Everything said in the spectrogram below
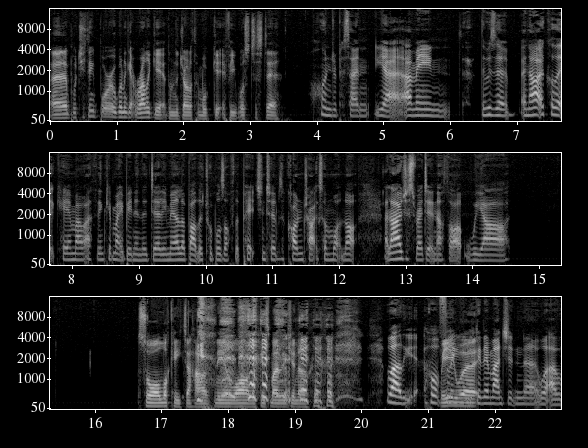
Uh, but do you think Borough are going to get relegated under Jonathan Woodgate if he was to stay? Hundred percent. Yeah, I mean, there was a an article that came out. I think it might have been in the Daily Mail about the troubles off the pitch in terms of contracts and whatnot. And I just read it and I thought we are so lucky to have Neil Warnock as manager now. well, hopefully we were, you can imagine uh, what I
